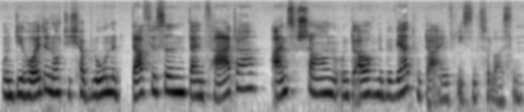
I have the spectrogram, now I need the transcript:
und die heute noch die Schablone dafür sind, deinen Vater anzuschauen und auch eine Bewertung da einfließen zu lassen.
